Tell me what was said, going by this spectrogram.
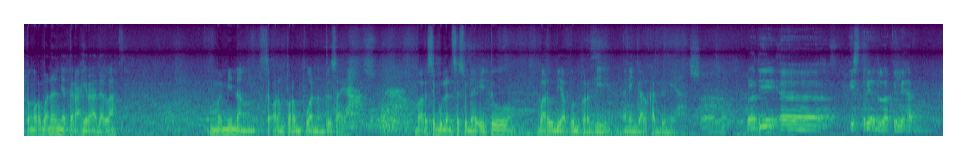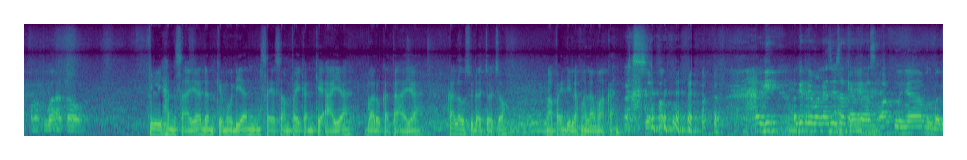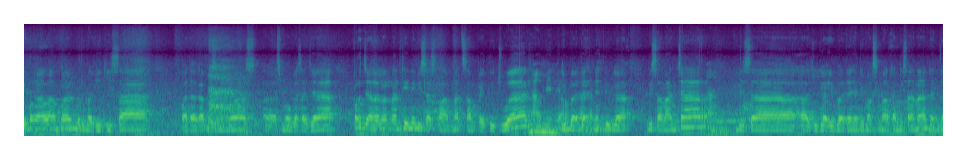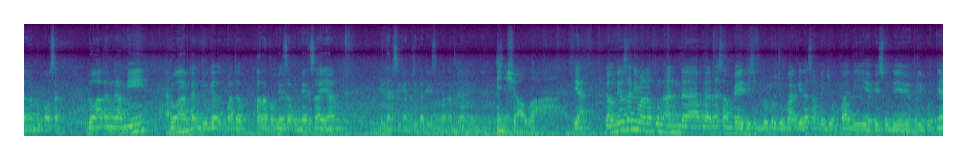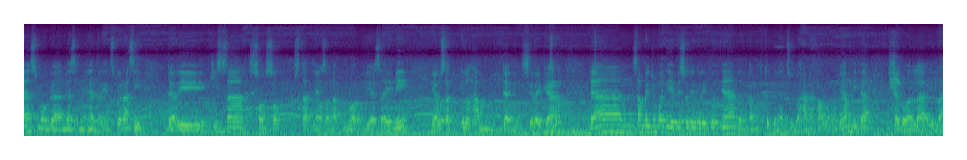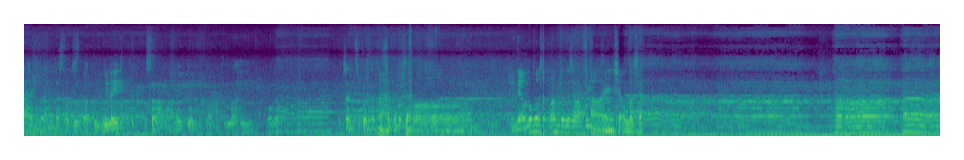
pengorbanannya terakhir adalah meminang seorang perempuan untuk saya. Baru sebulan sesudah itu baru dia pun pergi meninggalkan dunia. Berarti eh, istri adalah pilihan orang tua atau pilihan saya dan kemudian saya sampaikan ke ayah baru kata ayah kalau sudah cocok ngapain dilama-lamakan. Oke, oke terima kasih Ustaz Oke. atas waktunya berbagi pengalaman, berbagi kisah pada kami semua eh, semoga saja perjalanan nanti ini bisa selamat sampai tujuan Amin, ya ibadahnya juga bisa lancar Amin. bisa eh, juga ibadahnya dimaksimalkan di sana dan jangan lupa Ustaz doakan kami Amin. doakan juga kepada para pemirsa-pemirsa yang menyaksikan kita di kesempatan kali ini Insya Allah. Ya, nah pemirsa di mana pun Anda berada sampai di sini dulu perjumpaan kita sampai jumpa di episode berikutnya. Semoga Anda semuanya terinspirasi dari kisah sosok Ustadz yang sangat luar biasa ini, ya Ustadz Ilham Dani Siregar. Dan sampai jumpa di episode berikutnya dan kami tutup dengan subhanakallahumma bihamdika asyhadu an la ilaha illa anta. Wassalamualaikum warahmatullahi wabarakatuh. Ustadz, sebentar, Ah. Oke, Jangan lupa salam jaga salam. Oh, insya Allah. Ah.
